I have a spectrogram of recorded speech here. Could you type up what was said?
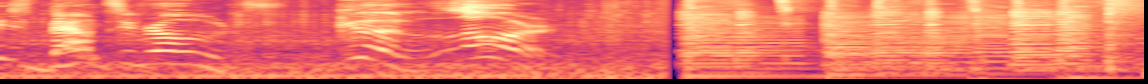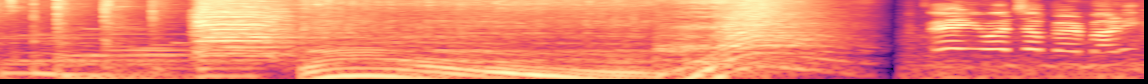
these bouncy roads. Good lord. Hey, what's up, everybody?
